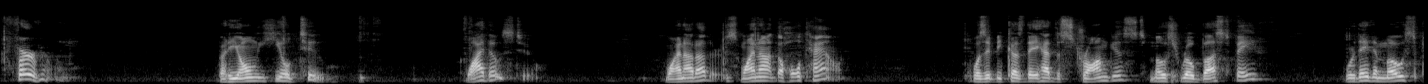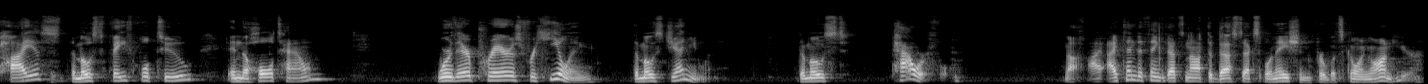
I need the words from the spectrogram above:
fervently. But he only healed two. Why those two? Why not others? Why not the whole town? Was it because they had the strongest, most robust faith? Were they the most pious, the most faithful too in the whole town? Were their prayers for healing the most genuine, the most powerful? Now, I, I, tend to think that's not the best explanation for what's going on here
